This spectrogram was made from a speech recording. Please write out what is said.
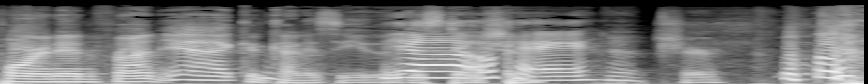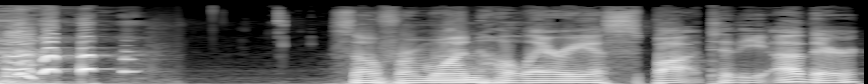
Porn in front. Yeah, I can kind of see the Yeah, distinction. okay. Yeah, sure. so from one hilarious spot to the other,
